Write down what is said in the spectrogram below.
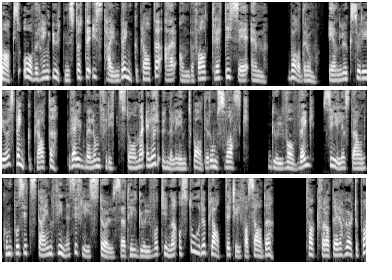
Maks overheng uten støtte i steinbenkeplate er anbefalt 30 cm. Baderom en luksuriøs benkeplate, velg mellom frittstående eller underlimt baderomsvask. Gulv og vegg, silestown komposittstein finnes i flisstørrelse til gulv og tynne og store plater til fasade. Takk for at dere hørte på.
